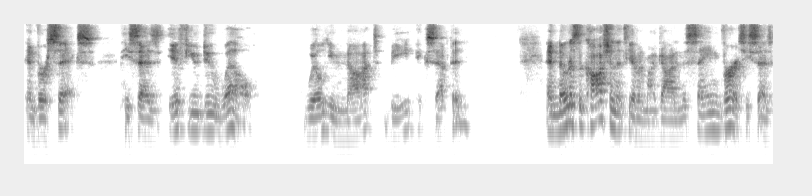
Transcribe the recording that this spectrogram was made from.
in verse 6, he says, If you do well, will you not be accepted? And notice the caution that's given by God in the same verse. He says,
